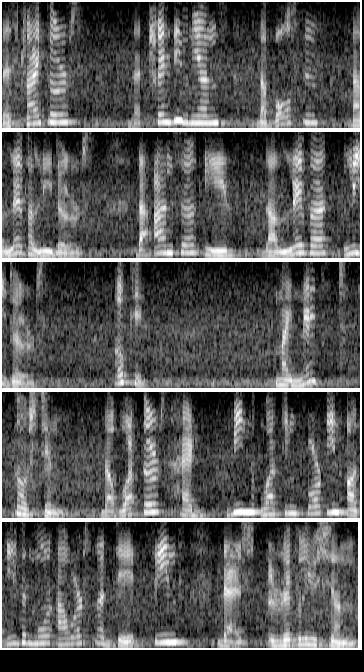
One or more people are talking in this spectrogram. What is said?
the strikers, the trade unions, the bosses, the labor leaders. The answer is the labor leaders. Okay. My next question. The workers had been working 14 or even more hours a day since dash revolution.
